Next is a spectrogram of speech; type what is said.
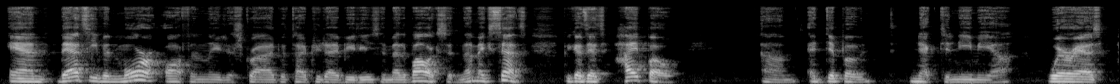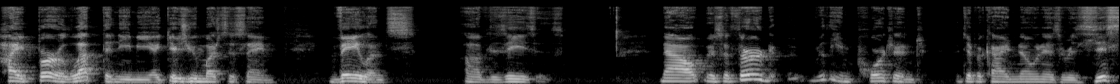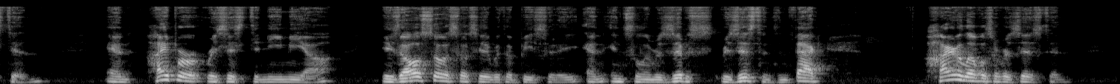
And that's even more oftenly described with type 2 diabetes and metabolic syndrome. That makes sense because it's hypo um, adiponectinemia, whereas hyperleptinemia gives you much the same valence of diseases. Now, there's a third really important adipokine known as resistin, and hyperresistinemia is also associated with obesity and insulin resist- resistance. In fact, higher levels of resistin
